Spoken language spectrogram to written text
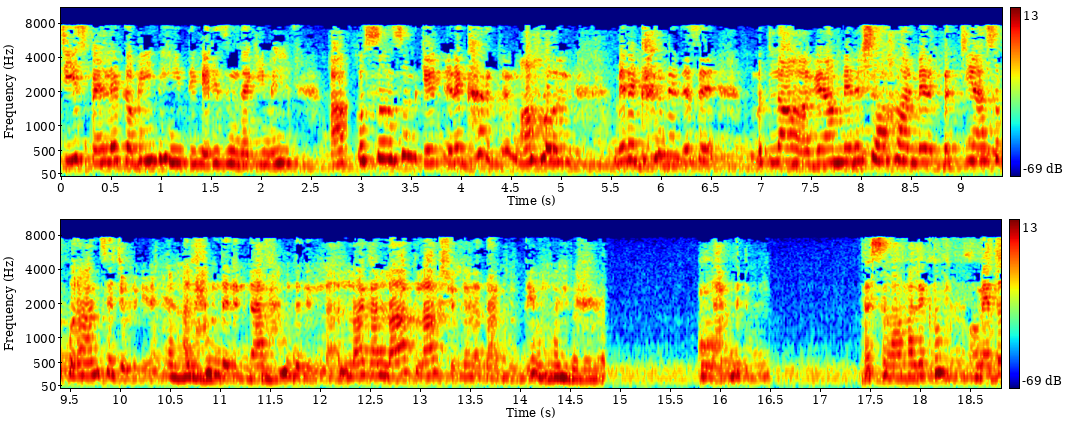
چیز پہلے کبھی نہیں تھی میری زندگی میں۔ آپ کو سن سن کے میرے گھر کا ماحول میرے گھر میں جیسے بدلاؤ آ گیا میرے شوہر میرے بچیاں سب قرآن سے جڑ گئے۔ الحمد للہ الحمد للہ اللہ کا لاکھ لاکھ شکر ادا کرتی ہوں۔ الحمد للہ السلام علیکم۔ میں تو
